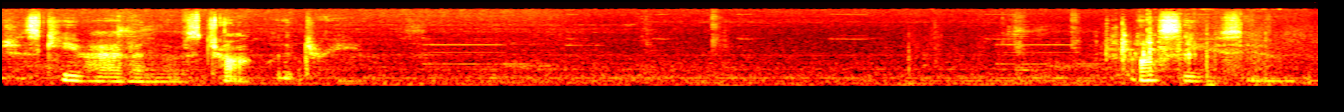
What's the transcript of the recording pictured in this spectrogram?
just keep having those chocolate dreams. I'll see you soon.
